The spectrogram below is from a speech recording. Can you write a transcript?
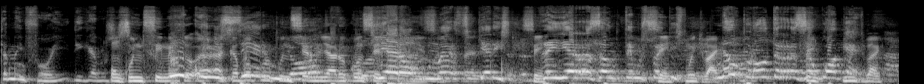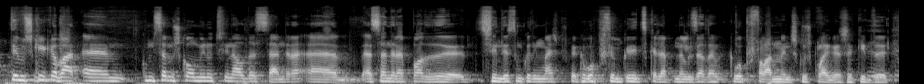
Também foi, digamos Um assim, conhecimento, acabou por conhecer melhor o conceito Que era o comércio, que era isto. Sim. Daí a razão que temos feito Sim, isto. muito bem. Não por outra razão qualquer. Muito bem. Temos que acabar. Começamos com o minuto final da Sandra. Ah, a Sandra pode descender-se um bocadinho mais porque acabou por ser um bocadinho, se calhar, penalizada, acabou por falar menos com os colegas aqui de, de eu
